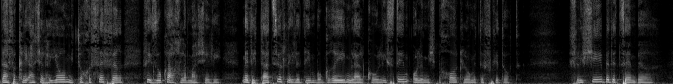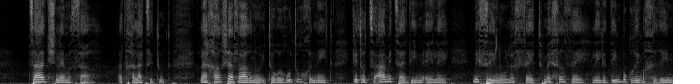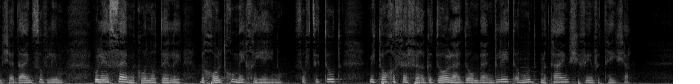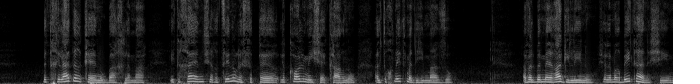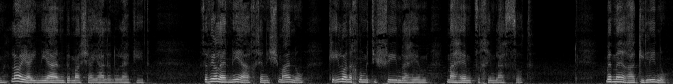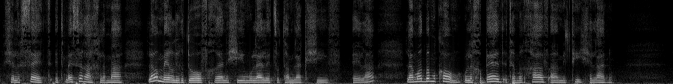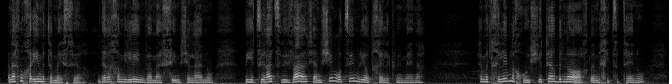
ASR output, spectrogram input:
דף הקריאה של היום מתוך הספר חיזוק ההחלמה שלי, מדיטציות לילדים בוגרים, לאלכוהוליסטים או למשפחות לא מתפקדות. שלישי בדצמבר, צעד 12, התחלת ציטוט. לאחר שעברנו התעוררות רוחנית כתוצאה מצעדים אלה, ניסינו לשאת מסר זה לילדים בוגרים אחרים שעדיין סובלים וליישם עקרונות אלה בכל תחומי חיינו. סוף ציטוט מתוך הספר הגדול האדום באנגלית, עמוד 279. בתחילת דרכנו בהחלמה, ייתכן שרצינו לספר לכל מי שהכרנו על תוכנית מדהימה זו. אבל במהרה גילינו שלמרבית האנשים לא היה עניין במה שהיה לנו להגיד. סביר להניח שנשמענו כאילו אנחנו מטיפים להם מה הם צריכים לעשות. במהרה גילינו שלשאת את מסר ההחלמה לא אומר לרדוף אחרי אנשים ולאלץ אותם להקשיב, אלא לעמוד במקום ולכבד את המרחב האמיתי שלנו. אנחנו חיים את המסר דרך המילים והמעשים שלנו ביצירת סביבה שאנשים רוצים להיות חלק ממנה. הם מתחילים לחוש יותר בנוח במחיצתנו,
